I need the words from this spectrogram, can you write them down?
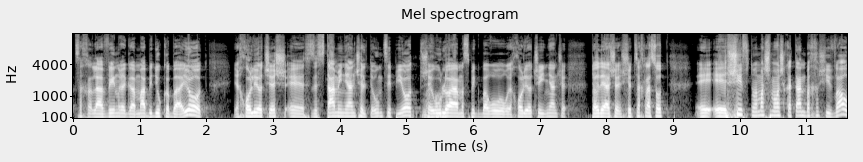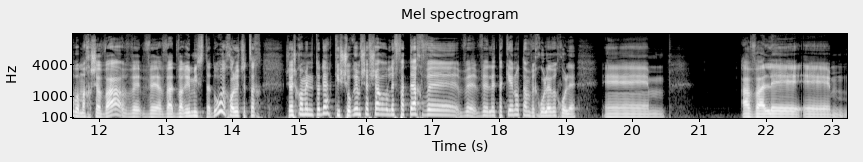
צריך להבין רגע מה בדיוק הבעיות. יכול להיות שיש, אה, זה סתם עניין של תיאום ציפיות, נכון. שהוא לא היה מספיק ברור, יכול להיות שעניין ש... אתה יודע, ש, שצריך לעשות אה, אה, שיפט ממש ממש קטן בחשיבה או במחשבה, ו, ו, והדברים יסתדרו, יכול להיות שצריך, שיש כל מיני, אתה יודע, כישורים שאפשר לפתח ו, ו, ולתקן אותם וכולי וכולי. אמ, אבל אה, אמ,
